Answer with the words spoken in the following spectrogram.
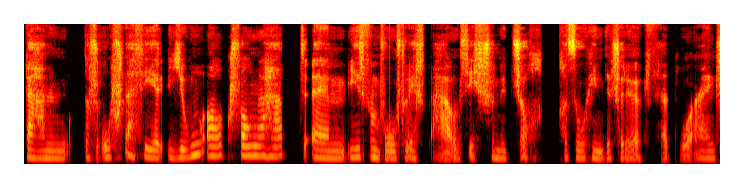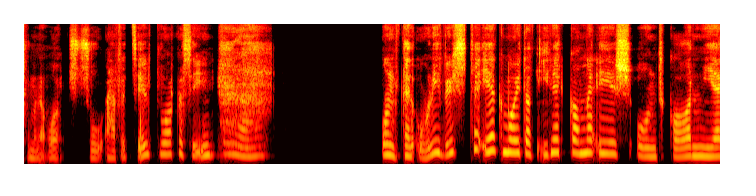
dann das oft auch sehr jung angefangen hat, ähm, irgendwo vielleicht auch sicher nicht so, so hinterfragt hat, wo einem von einem Arzt so erzählt worden sind. Ja. Und der ohne Wissen irgendwo dort reingegangen ist und gar nie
